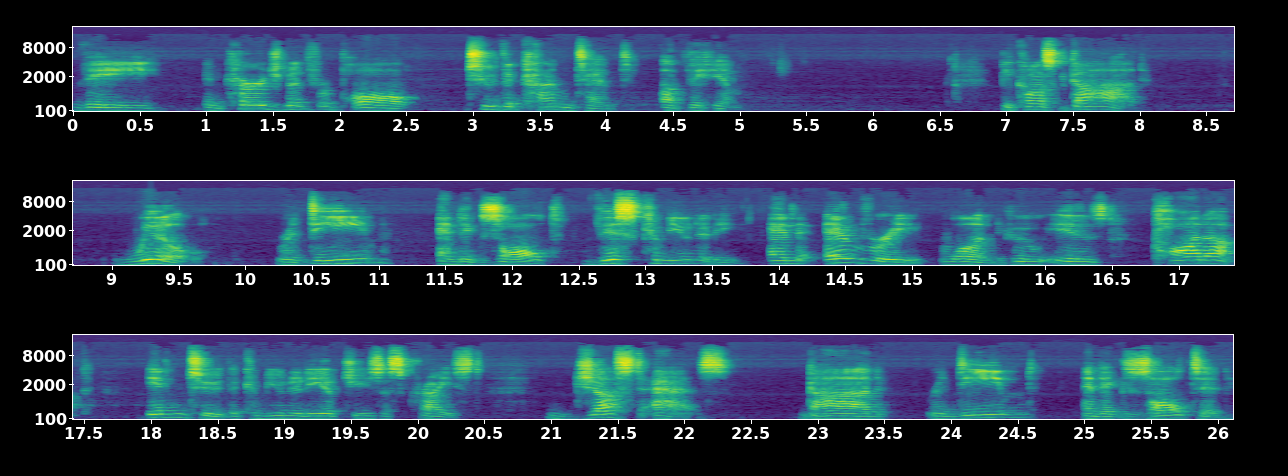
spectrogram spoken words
the encouragement from Paul to the content of the hymn. Because God will redeem and exalt this community and everyone who is caught up into the community of Jesus Christ, just as God redeemed and exalted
